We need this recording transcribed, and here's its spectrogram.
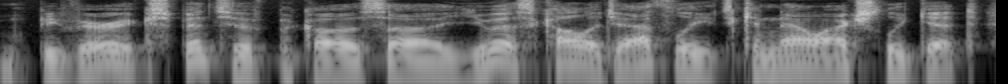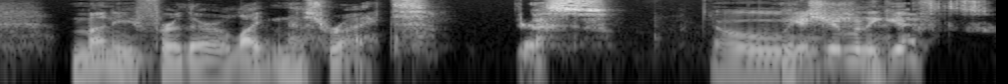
Will be very expensive because uh, U.S. college athletes can now actually get money for their likeness rights. Yes, Oh, we can't give them any gifts,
